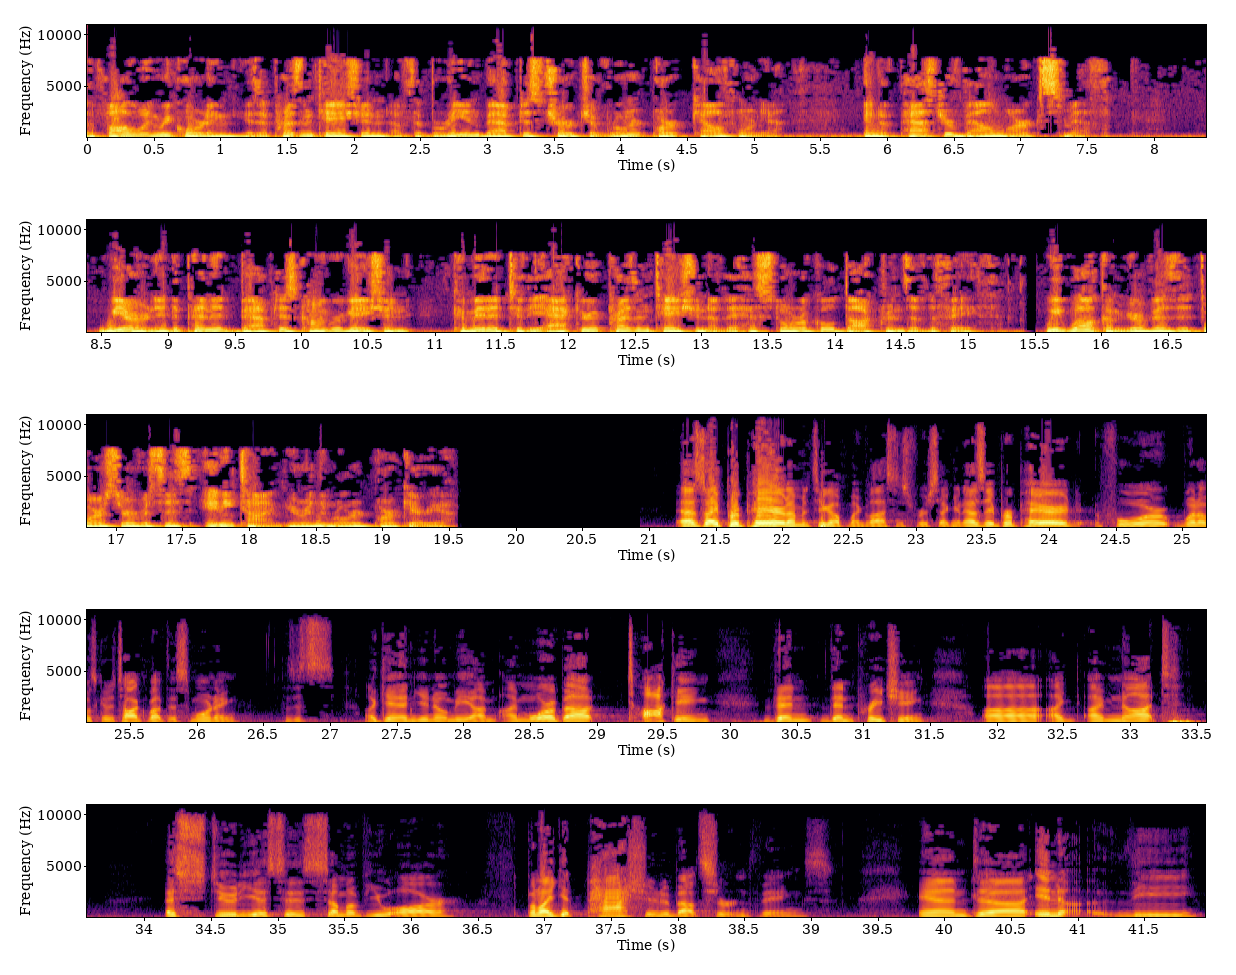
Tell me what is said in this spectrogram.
The following recording is a presentation of the Berean Baptist Church of Rohnert Park, California, and of Pastor Val Mark Smith. We are an independent Baptist congregation committed to the accurate presentation of the historical doctrines of the faith. We welcome your visit to our services anytime here in the Rohnert Park area. As I prepared, I'm going to take off my glasses for a second. As I prepared for what I was going to talk about this morning, because it's, again, you know me, I'm, I'm more about talking than, than preaching. Uh, I, I'm not as studious as some of you are, but I get passionate about certain things. And uh, in the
